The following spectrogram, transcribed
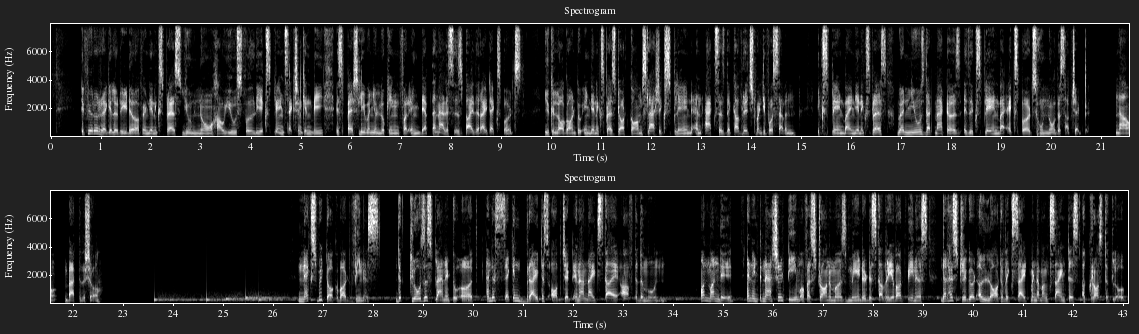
If you're a regular reader of Indian Express, you know how useful the explained section can be, especially when you're looking for in-depth analysis by the right experts. You can log on to indianexpress.com slash explained and access the coverage 24-7. Explained by Indian Express, where news that matters is explained by experts who know the subject. Now, back to the show. Next, we talk about Venus, the closest planet to Earth and the second brightest object in our night sky after the moon. On Monday, an international team of astronomers made a discovery about Venus that has triggered a lot of excitement among scientists across the globe.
